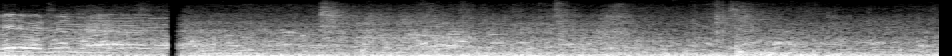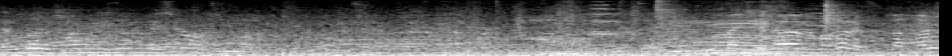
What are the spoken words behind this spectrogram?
Ver vermem o hadi. Sen bunu tam 115'e alsın bak. Ben gel abi bakarım. Şurada kaç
